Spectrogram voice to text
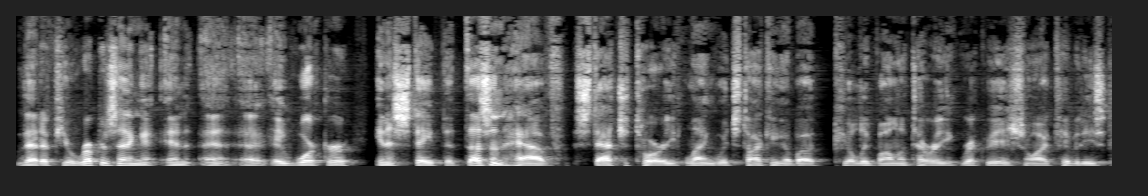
that if you're representing an, a, a, worker in a state that doesn't have statutory language talking about purely voluntary recreational activities,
